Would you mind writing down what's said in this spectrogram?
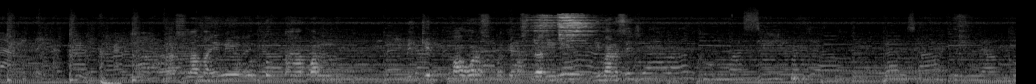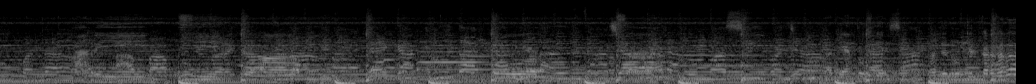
Nah, selama ini untuk tahapan bikin power seperti Mas Dani ini gimana sih? hari latihan rutin Latihan rutin karena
